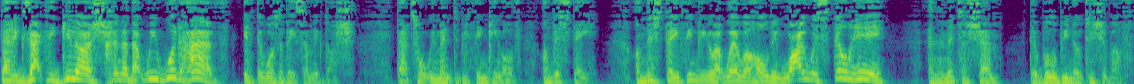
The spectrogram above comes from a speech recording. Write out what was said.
That exactly Gilui HaShechina that we would have if there was a Beis Hamikdash. That's what we meant to be thinking of on this day. On this day, thinking about where we're holding, why we're still here, and the mitzvah Hashem, there will be no Tisha B'Av.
